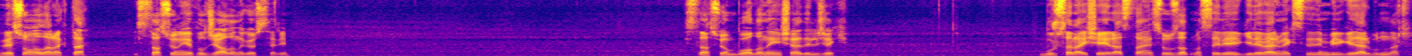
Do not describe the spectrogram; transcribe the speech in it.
Ve son olarak da istasyonun yapılacağı alanı göstereyim. İstasyon bu alana inşa edilecek. Bursaray Şehir Hastanesi uzatması ile ilgili vermek istediğim bilgiler bunlar.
